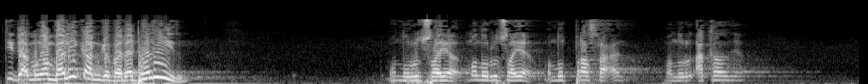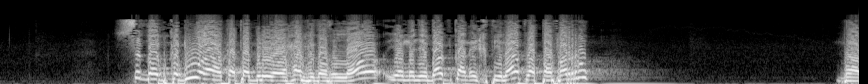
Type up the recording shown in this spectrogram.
Tidak mengembalikan kepada dalil. Menurut saya, menurut saya, menurut perasaan, menurut akalnya. Sebab kedua kata beliau hafizahullah yang menyebabkan ikhtilaf wa tafarruq Nah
